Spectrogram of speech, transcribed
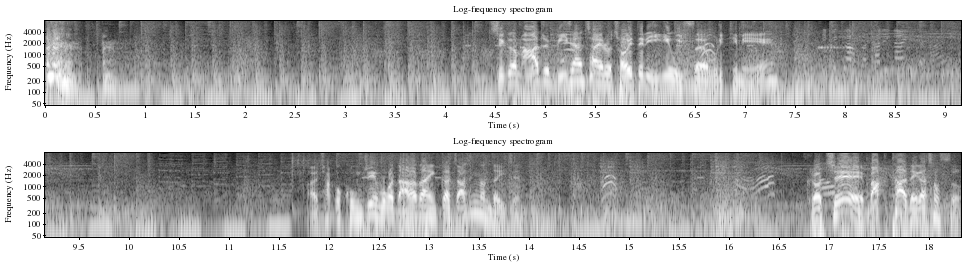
지금 아주 미세한 차이로 저희들이 이기고 있어요 우리 팀이 아 자꾸 공중에 뭐가 날아다니까 짜증난다 이젠 그렇지. 막타 내가 쳤어.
